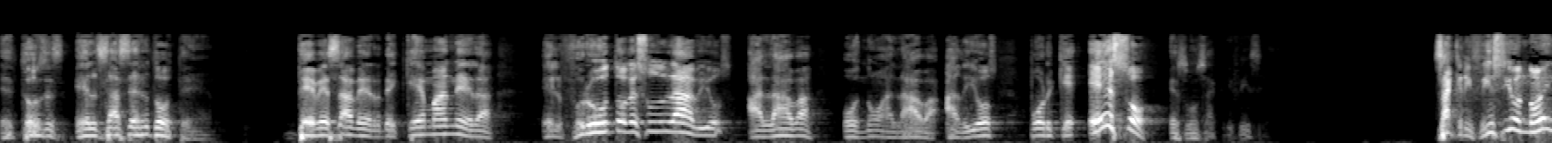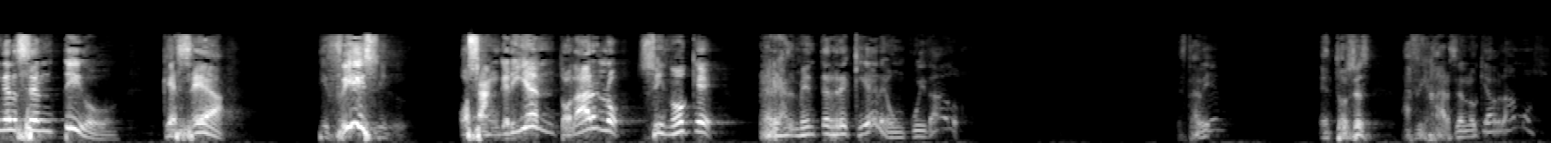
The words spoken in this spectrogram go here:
Entonces, el sacerdote debe saber de qué manera el fruto de sus labios alaba o no alaba a Dios, porque eso es un sacrificio. Sacrificio no en el sentido que sea difícil o sangriento darlo, sino que realmente requiere un cuidado. ¿Está bien? Entonces, a fijarse en lo que hablamos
